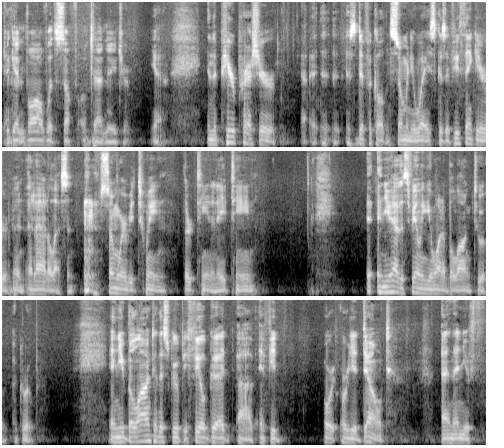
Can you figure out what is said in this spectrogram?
to Yeah. get involved with stuff of that nature. Yeah, and the peer pressure uh, is difficult in so many ways because if you think you're an, an adolescent, somewhere between 13 and 18, and you have this feeling you want to belong to a, a group, and you belong to this group, you feel good uh, if you, or or you don't, and then you. F-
